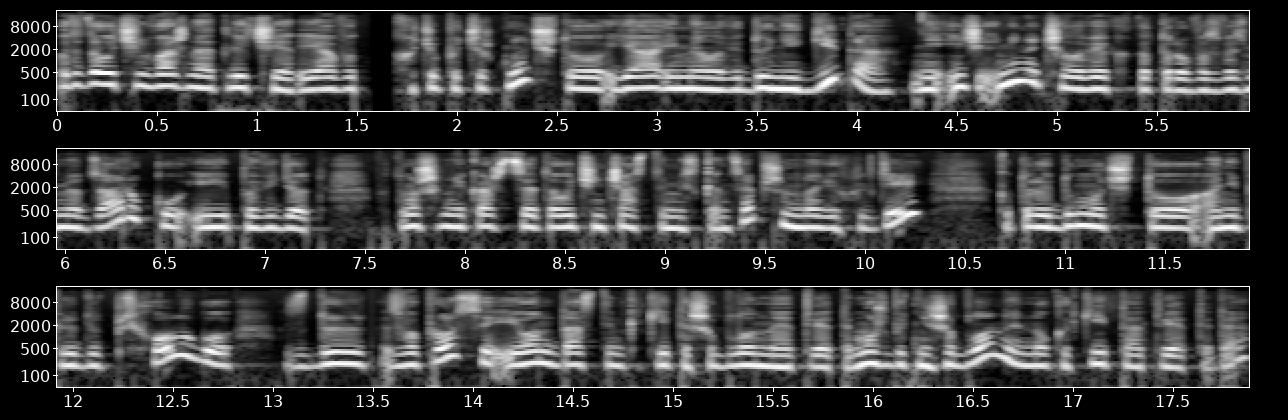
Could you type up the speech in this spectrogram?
Вот это очень важное отличие. Я вот хочу подчеркнуть, что я имела в виду не гида, не именно человека, который вас возьмет за руку и поведет, потому что мне кажется, это очень часто мисконцепшн многих людей, которые думают, что они придут к психологу, задают вопросы, и он даст им какие-то шаблонные ответы. Может быть, не шаблонные, но какие-то ответы, да?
